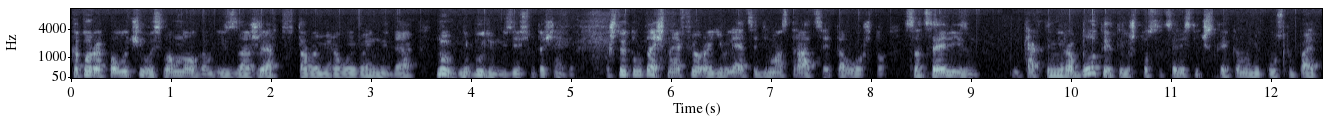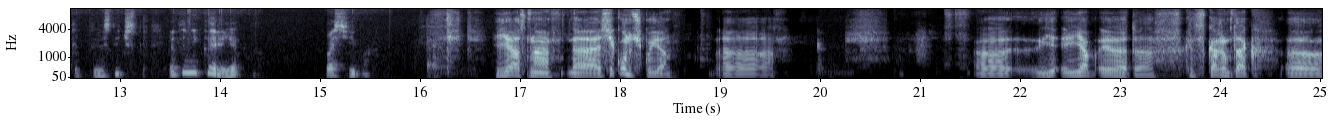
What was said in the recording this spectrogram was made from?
которая получилась во многом из-за жертв Второй мировой войны, да, ну, не будем здесь уточнять, что эта удачная афера является демонстрацией того, что социализм как-то не работает или что социалистическая экономика уступает капиталистической, это некорректно. Спасибо. Ясно. Э, секундочку, Ян. Э, я, это, скажем так, э,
